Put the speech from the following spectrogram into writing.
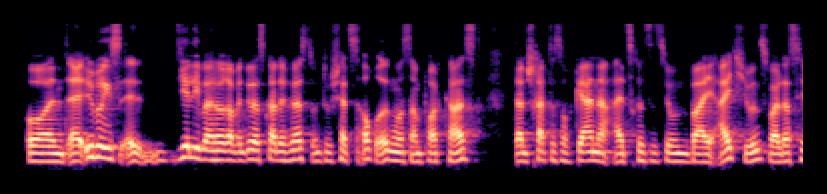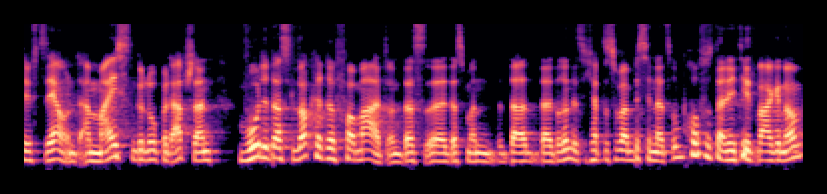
Und äh, übrigens, äh, dir, lieber Hörer, wenn du das gerade hörst und du schätzt auch irgendwas am Podcast, dann schreib das auch gerne als Rezension bei iTunes, weil das hilft sehr. Und am meisten gelobt mit Abstand wurde das lockere Format und das, äh, dass man da, da drin ist. Ich habe das immer ein bisschen als Unprofessionalität wahrgenommen,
